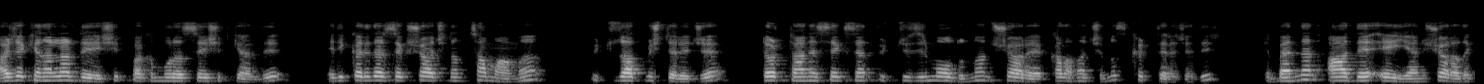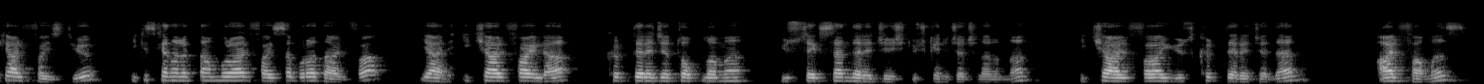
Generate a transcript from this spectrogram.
Ayrıca kenarlar da eşit. Bakın burası eşit geldi. E dikkat edersek şu açının tamamı 360 derece. 4 tane 80, 320 olduğundan şu araya kalan açımız 40 derecedir. E benden ADE yani şu aradaki alfa istiyor. İkiz kenarlıktan bura alfa ise burada alfa. Yani 2 alfa ile 40 derece toplamı 180 derece eşit üçgen iç açılarından. 2 alfa 140 dereceden alfamız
